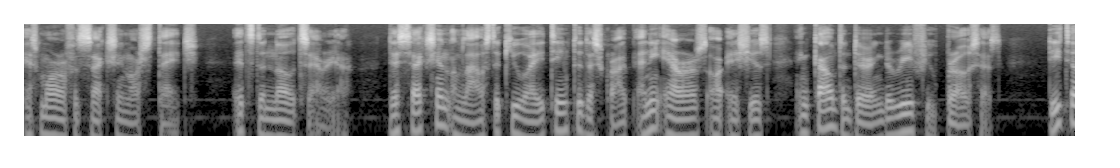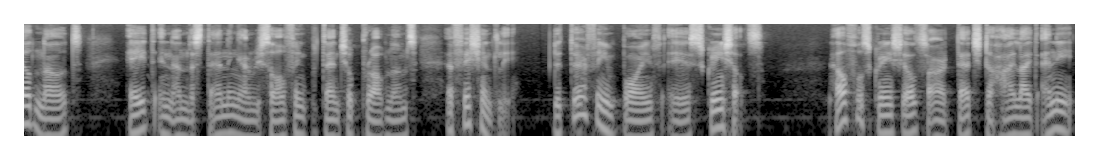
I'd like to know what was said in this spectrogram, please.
is more of a section or stage. It's the notes area. This section allows the QA team to describe any errors or issues encountered during the review process. Detailed notes aid in understanding and resolving potential problems efficiently. The 13th point is screenshots. Helpful screenshots are attached to highlight any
